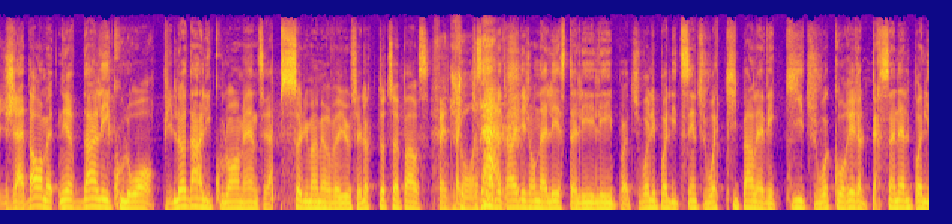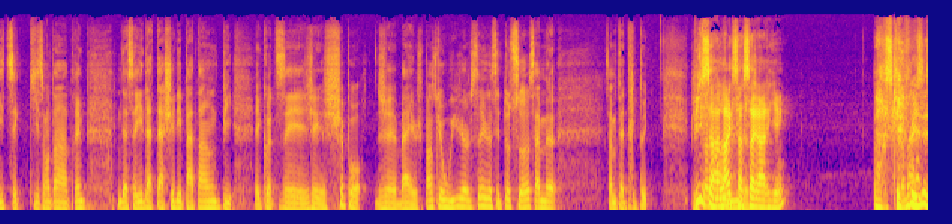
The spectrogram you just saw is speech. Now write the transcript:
j'adore me tenir dans les couloirs. Puis là, dans les couloirs, man, c'est absolument merveilleux. C'est là que tout se passe. Faites Fait que tu jasage. regardes le travail des journalistes, les, les- tu vois les politiciens, tu vois qui parle avec qui, tu vois courir le personnel politique qui sont en train d'essayer d'attacher des patentes. Puis écoute, je sais pas. Je, ben, je pense que oui, je le sais. c'est tout ça. Ça me, ça me fait triper. Puis ça a je l'air que ça sert à rien. Parce que là,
